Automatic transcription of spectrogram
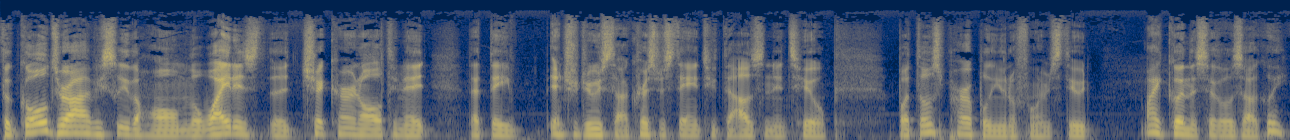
the golds are obviously the home. The white is the Chick alternate that they introduced on Christmas Day in 2002. But those purple uniforms, dude, my goodness, are those ugly.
